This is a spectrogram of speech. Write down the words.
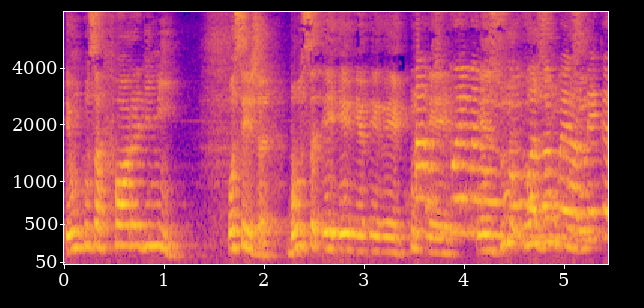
é uma coisa fora de mim. Ou seja, bolsa é, é, é, é, é, Ah, é, é, é, não maior coisa- beca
